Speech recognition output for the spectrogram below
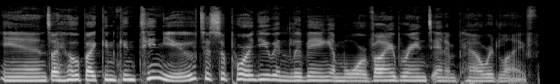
And I hope I can continue to support you in living a more vibrant and empowered life.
